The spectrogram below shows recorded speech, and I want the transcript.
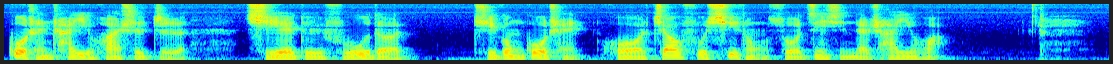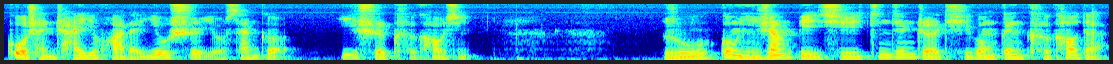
过程差异化是指企业对服务的提供过程或交付系统所进行的差异化。过程差异化的优势有三个：一是可靠性，如供应商比其竞争者提供更可靠的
